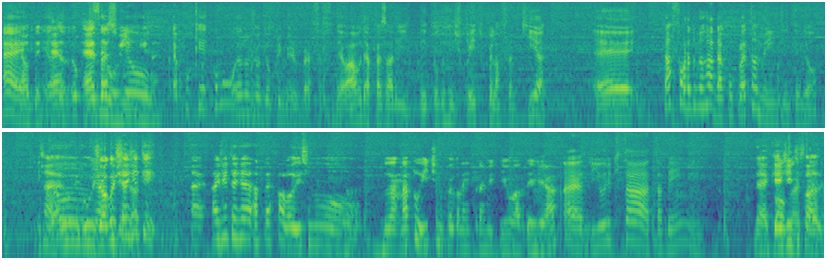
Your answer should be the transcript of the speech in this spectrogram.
É, Elden- eu, eu, eu Ring, que eu, né? É porque como eu não joguei o primeiro Breath of the Wild, apesar de ter todo o respeito pela franquia, é, tá fora do meu radar completamente, entendeu? Então, É, os jogos a gente. É, a gente já até falou isso no, no- na Twitch, não foi quando a gente transmitiu a TGA? É, Yuri que tá, tá bem... É, que a gente Empolgante, fa... né?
